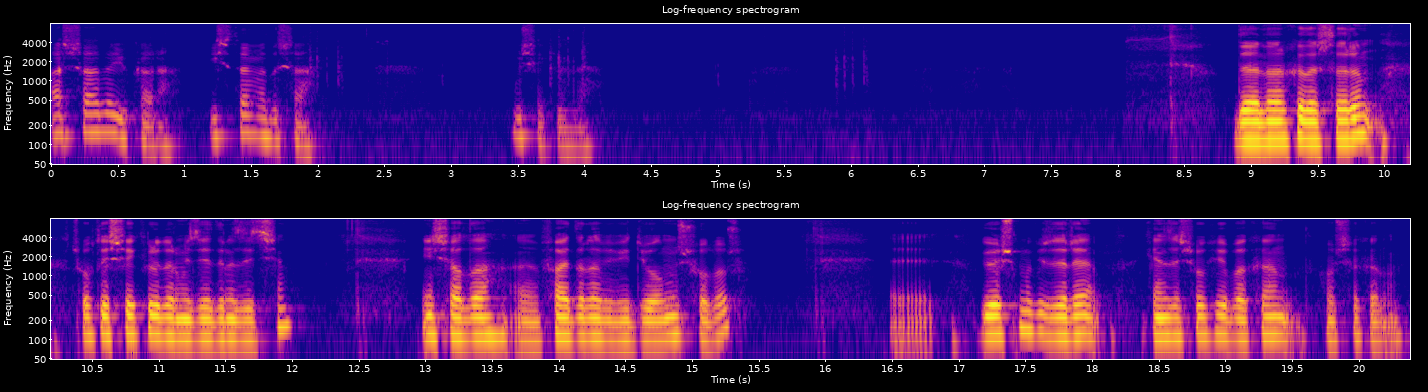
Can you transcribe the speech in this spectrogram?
Aşağı ve yukarı. İçten ve dışa. Bu şekilde. Değerli arkadaşlarım, çok teşekkür ediyorum izlediğiniz için. İnşallah e, faydalı bir video olmuş olur. E, görüşmek üzere. Kendinize çok iyi bakın. Hoşçakalın.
